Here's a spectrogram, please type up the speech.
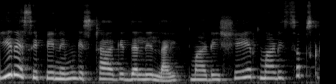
ಈ ರೆಸಿಪಿ ನಿಮ್ಗೆ ಇಷ್ಟ ಆಗಿದ್ದಲ್ಲಿ ಲೈಕ್ ಮಾಡಿ, ಶೇರ್ ಮಾಡಿ, ಸಬ್ಸ್ಕ್ರೈಬ್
